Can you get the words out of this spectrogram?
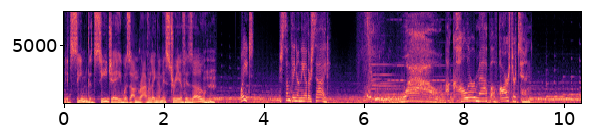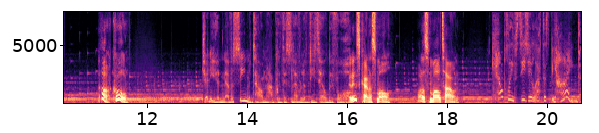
It seemed that CJ was unraveling a mystery of his own. Wait, there's something on the other side. Wow, a color map of Arthurton. Oh, cool. Jenny had never seen a town map with this level of detail before. It is kind of small. What a small town. I can't believe CJ left this behind.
